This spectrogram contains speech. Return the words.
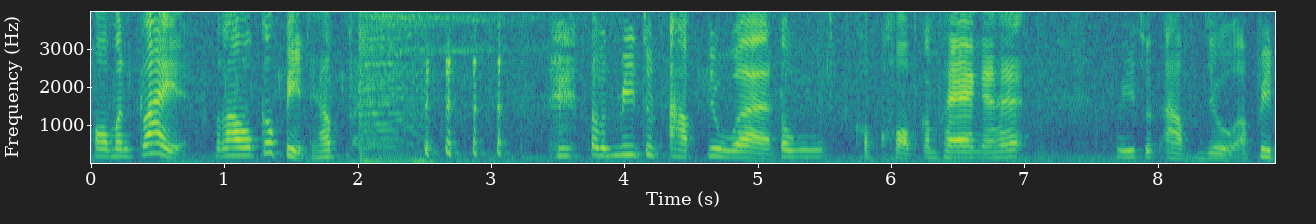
พอมันใกล้เราก็ปิดครับ แต่มันมีจุดอับอยู่อะ ตรงขอบขอบกำแพงอะฮะ มีจุดอับอยู่อะปิด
